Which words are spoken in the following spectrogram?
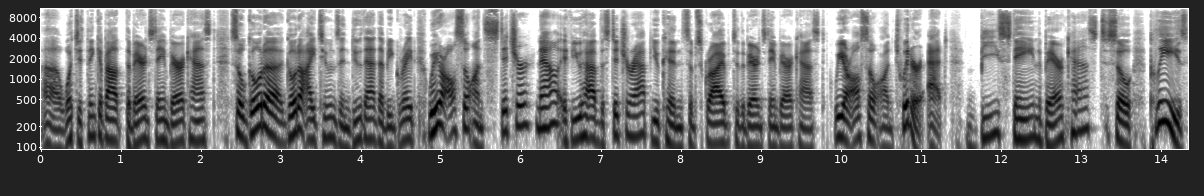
uh, what you think about the berenstain bearcast so go to go to itunes and do that. That'd be great. We are also on stitcher now. If you have the stitcher app you can subscribe to the berenstain bearcast we are also on twitter at bstain bearcast. So please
